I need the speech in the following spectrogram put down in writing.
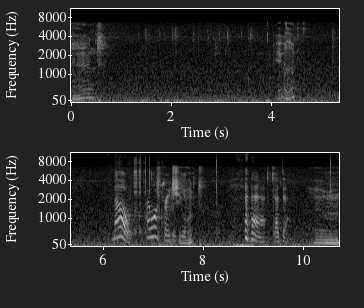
And we. No, I won't trade with you Won't. gotcha. Um,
